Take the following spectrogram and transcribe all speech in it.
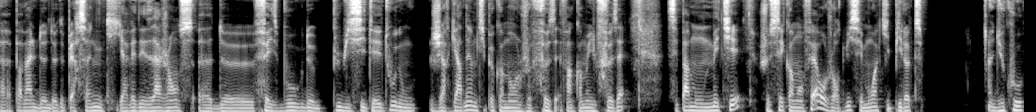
euh, pas mal de, de, personnes qui avaient des agences euh, de Facebook, de publicité et tout. Donc j'ai regardé un petit peu comment je faisais, enfin comment ils faisaient. C'est pas mon métier. Je sais comment faire. Aujourd'hui, c'est moi qui pilote du coup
